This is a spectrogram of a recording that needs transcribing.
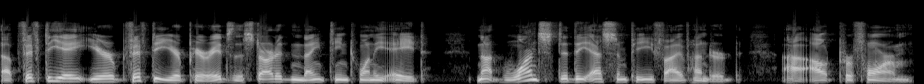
uh, 58 year 50 year periods that started in 1928 not once did the S&P 500 uh, outperform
